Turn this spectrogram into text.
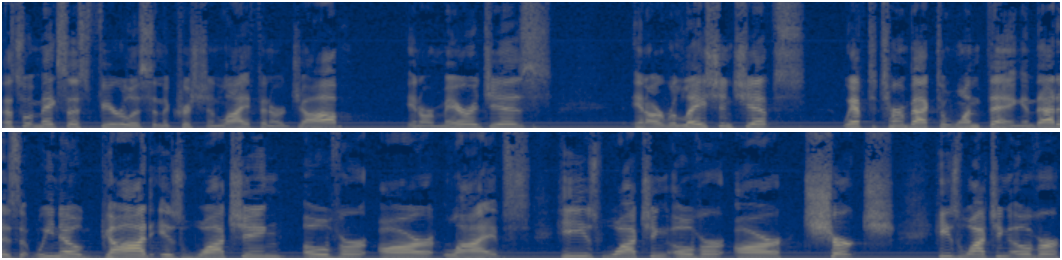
That's what makes us fearless in the Christian life, in our job, in our marriages, in our relationships we have to turn back to one thing, and that is that we know God is watching over our lives. He's watching over our church. He's watching over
